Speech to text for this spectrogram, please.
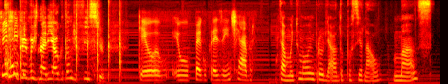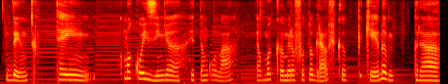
Como que eu imaginaria algo tão difícil? Que eu, eu pego o presente e abro. Tá muito mal embrulhado, por sinal. Mas dentro tem uma coisinha retangular. É uma câmera fotográfica pequena pra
